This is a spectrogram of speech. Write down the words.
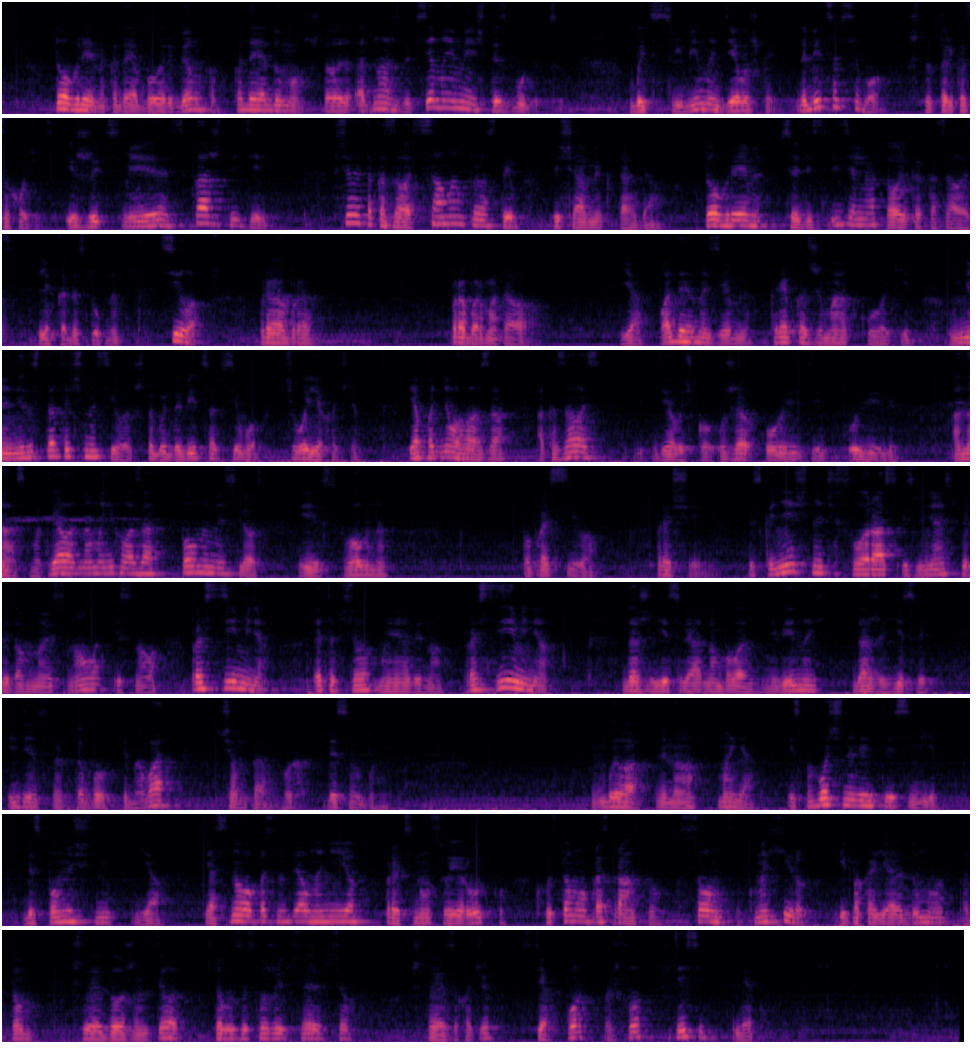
То время, когда я был ребенком, когда я думал, что однажды все мои мечты сбудутся. Быть с любимой девушкой, добиться всего, что только захочется, и жить, смеясь каждый день. Все это казалось самым простым вещами тогда. В то время все действительно только казалось легкодоступным. Сила пробра пробормотала я, падая на землю, крепко сжимая кулаки. У меня недостаточно силы, чтобы добиться всего, чего я хочу. Я поднял глаза. Оказалось, девочку уже увидели. увидели. Она смотрела на мои глаза полными слез и словно попросила прощения. Бесконечное число раз извиняюсь передо мной снова и снова. Прости меня, это все моя вина. Прости меня. Даже если она была невинной, даже если единственный, кто был виноват в чем-то в их безвыборе, была вина моя. Из побочной ветви семьи. Беспомощный я. Я снова посмотрел на нее, протянул свою руку к пустому пространству, к солнцу, к Махиру. И пока я думал о том, что я должен сделать, чтобы заслужить все, все что я захочу. С тех пор прошло 10 лет.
